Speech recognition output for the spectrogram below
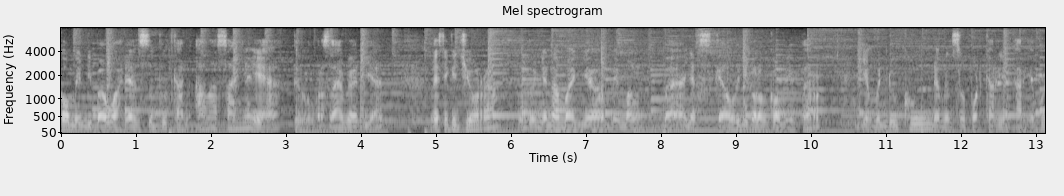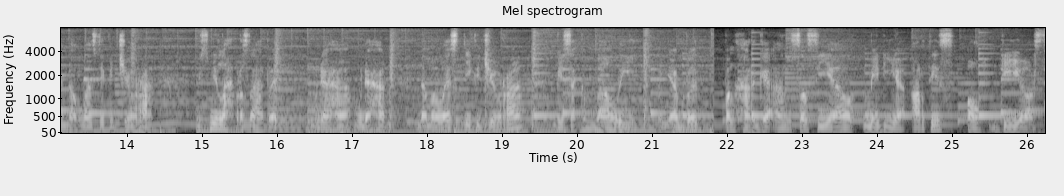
Komen di bawah dan sebutkan alasannya ya. Tuh, persahabat ya. Lesti Kejora, tentunya namanya memang banyak sekali di kolom komentar yang mendukung dan mensupport karya-karya Bunda Lesti Kejora. Bismillah persahabat, mudah-mudahan nama Lesti Kejora bisa kembali menyabet penghargaan sosial media artis of the years.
